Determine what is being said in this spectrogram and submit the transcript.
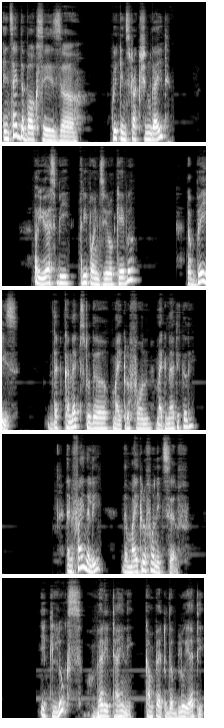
Inside the box is a quick instruction guide, a USB 3.0 cable, a base that connects to the microphone magnetically, and finally the microphone itself. It looks very tiny compared to the Blue Yeti,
